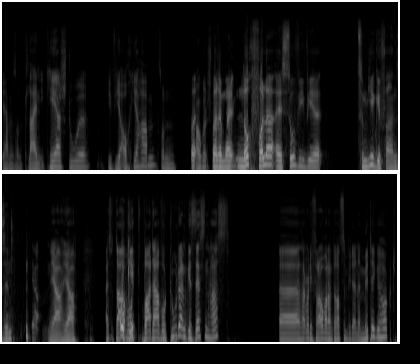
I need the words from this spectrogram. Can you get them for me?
wir haben so einen kleinen Ikea-Stuhl, wie wir auch hier haben, so einen Schaukelstuhl. Warte mal, noch voller als so, wie wir zu mir gefahren sind. Ja, ja, ja. Also da Okay. wo, war da, wo du dann gesessen hast. Äh, sag mal, die Frau war dann trotzdem wieder in der Mitte gehockt.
